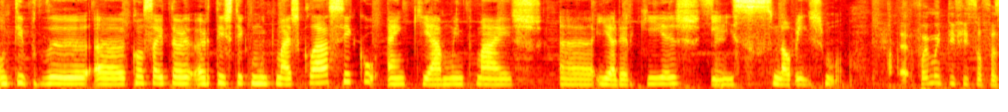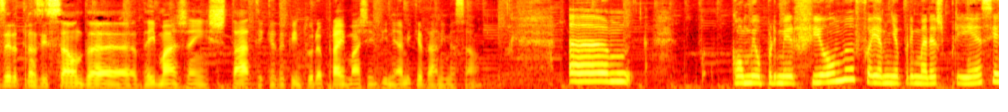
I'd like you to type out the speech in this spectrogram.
um tipo de uh, conceito artístico muito mais clássico, em que há muito mais uh, hierarquias Sim. e snobismo. Foi muito difícil fazer a transição da, da imagem estática da pintura para a imagem dinâmica da animação? Um, com o meu primeiro filme, foi a minha primeira experiência.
